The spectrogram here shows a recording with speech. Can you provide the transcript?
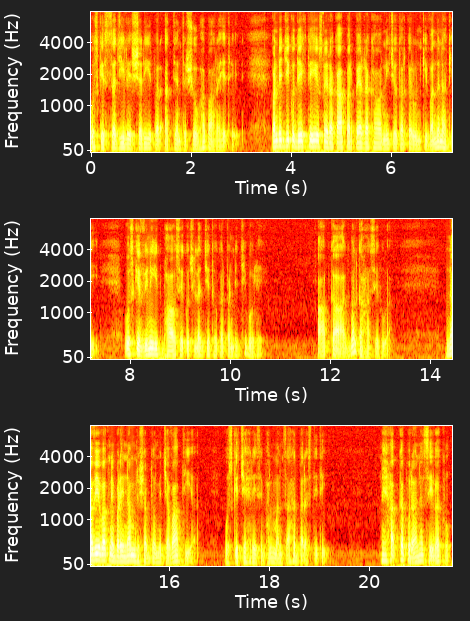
उसके सजीले शरीर पर अत्यंत शोभा पा रहे थे। पंडित जी को देखते ही उसने रकाब पर पैर रखा और नीचे उतरकर उनकी वंदना की। उसके विनीत भाव से कुछ लज्जित होकर पंडित जी बोले, आपका आगमन कहाँ से हुआ? नवयुवक ने बड़े नम्र शब्दों में जवाब दिया, उसके चेहरे से भल मनसाहत बरसती थी। मैं आपका पुराना सेवक हूँ।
